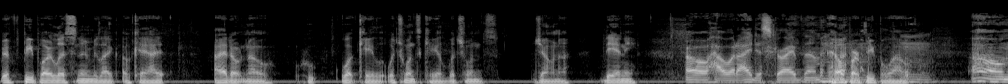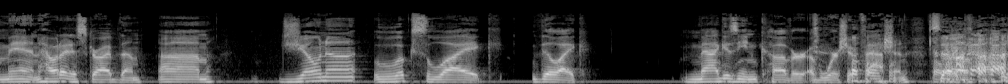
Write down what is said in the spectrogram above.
if people are listening and be like, okay, I, I don't know who, what Caleb, which one's Caleb, which one's Jonah, Danny, Oh, how would I describe them? help our people out. Oh man, how would I describe them? Um, Jonah looks like the like magazine cover of worship fashion. oh, So, I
